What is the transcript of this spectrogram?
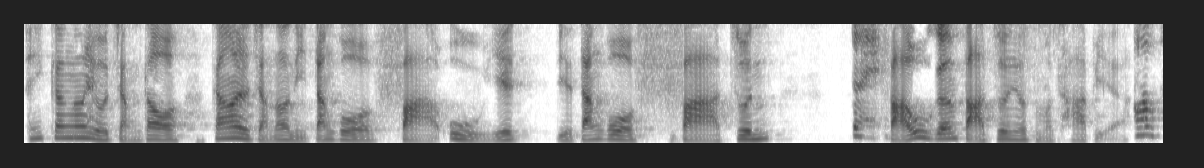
哎，刚刚有讲到，刚刚有讲到你当过法务，也也当过法尊，对，法务跟法尊有什么差别啊？哦。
